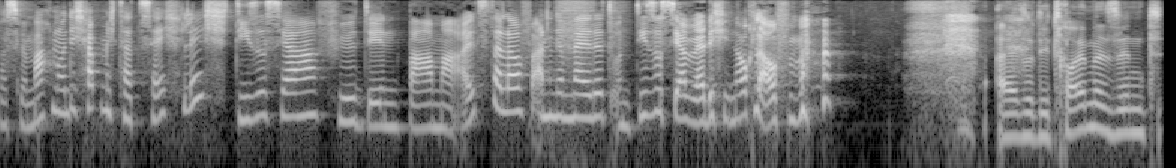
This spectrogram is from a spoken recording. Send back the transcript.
was wir machen. Und ich habe mich tatsächlich dieses Jahr für den Barmer Alsterlauf angemeldet und dieses Jahr werde ich ihn auch laufen. Also die Träume sind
